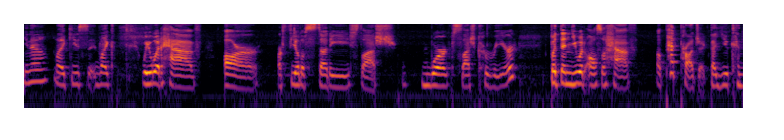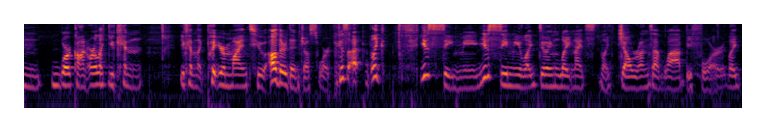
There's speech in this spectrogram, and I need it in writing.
you know? Like you said like we would have our our field of study slash work slash career but then you would also have a pet project that you can work on or like you can you can like put your mind to other than just work. Because I, like you've seen me. You've seen me like doing late nights like gel runs at lab before. Like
